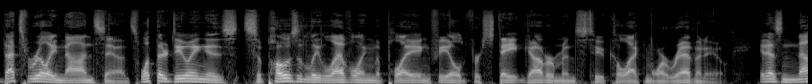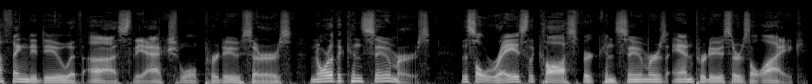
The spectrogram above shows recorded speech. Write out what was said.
that's really nonsense. What they're doing is supposedly leveling the playing field for state governments to collect more revenue. It has nothing to do with us, the actual producers, nor the consumers. This will raise the cost for consumers and producers alike.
